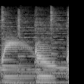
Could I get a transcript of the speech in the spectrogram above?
Pero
